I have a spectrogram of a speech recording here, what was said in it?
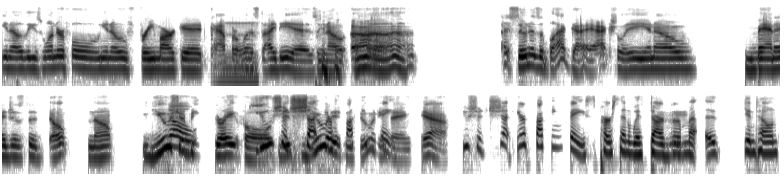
you know, these wonderful, you know, free market capitalist ideas, you know, uh, as soon as a black guy actually, you know, manages to oh, no. You No, should be grateful. you should shut you your didn't do fucking anything. face. Yeah. You should shut your fucking face, person with darker Mhm. me- uh, skin tone,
